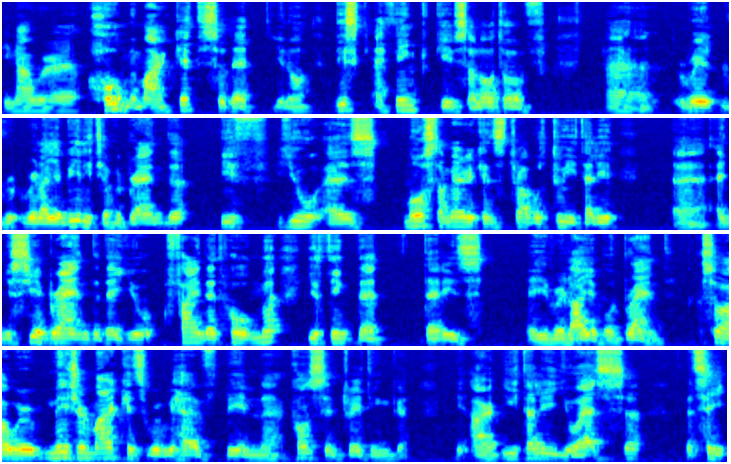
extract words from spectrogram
in our home market, so that you know this I think gives a lot of uh, re- reliability of a brand if you, as most Americans, travel to Italy uh, and you see a brand that you find at home, you think that that is a reliable brand. So our major markets where we have been uh, concentrating are Italy, US, uh, let's say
